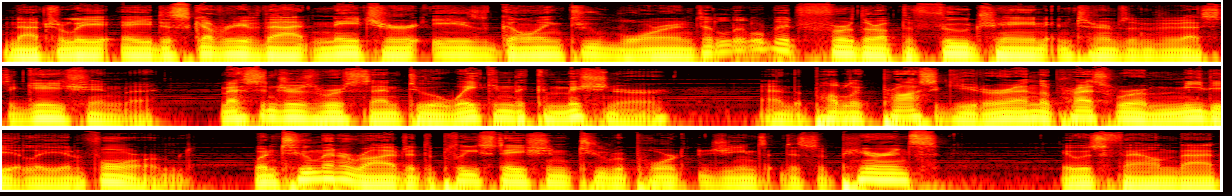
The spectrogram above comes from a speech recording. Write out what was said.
Naturally, a discovery of that nature is going to warrant a little bit further up the food chain in terms of investigation. Messengers were sent to awaken the commissioner, and the public prosecutor and the press were immediately informed. When two men arrived at the police station to report Jean's disappearance, it was found that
